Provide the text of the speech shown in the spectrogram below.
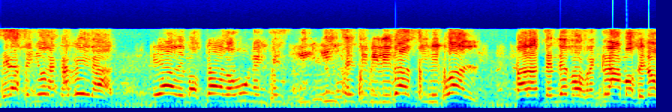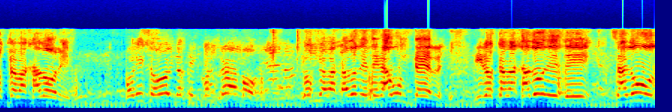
de la señora Carreras, que ha demostrado una insensibilidad sin igual para atender los reclamos de los trabajadores. Por eso hoy nos encontramos los trabajadores de la UNTER y los trabajadores de salud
